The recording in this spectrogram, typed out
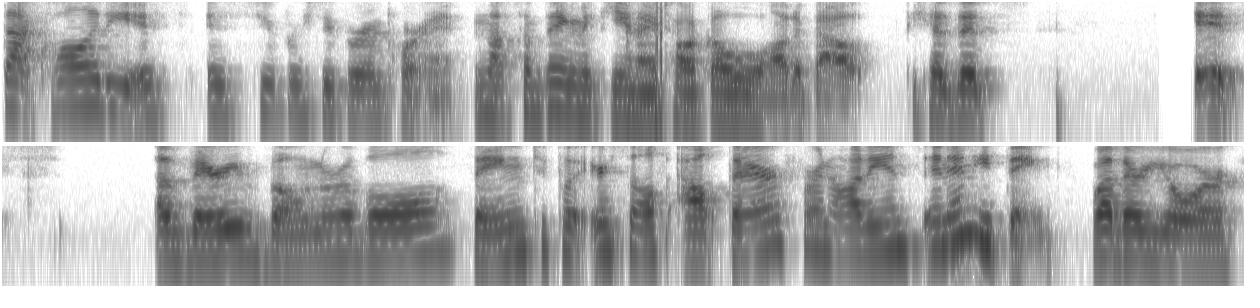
that quality is is super super important and that's something nikki and I talk a lot about because it's it's a very vulnerable thing to put yourself out there for an audience in anything whether you're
